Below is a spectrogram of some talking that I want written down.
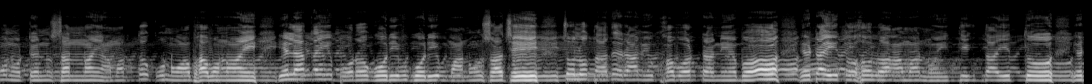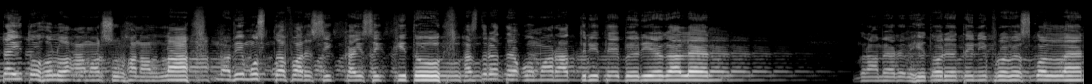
কোনো টেনশন নয়, আমার তো কোনো অভাব নয়। এলাকায় বড় গরিব গরিব মানুষ আছে। চলো তাদের আমি খবরটা নেব। এটাই তো হলো আমার নৈতিক দায়িত্ব। এটাই তো হলো আমার সুহান আল্লাহ নবী মুস্তাফার শিক্ষায় শিক্ষিত হজরত কুমার রাত্রিতে বেরিয়ে গেলেন। গ্রামের ভিতরে তিনি প্রবেশ করলেন।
